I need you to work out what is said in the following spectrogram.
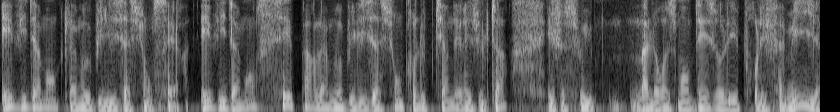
évidemment que la mobilisation sert. Évidemment, c'est par la mobilisation qu'on obtient des résultats et je suis malheureusement malheureusement désolé pour les familles,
